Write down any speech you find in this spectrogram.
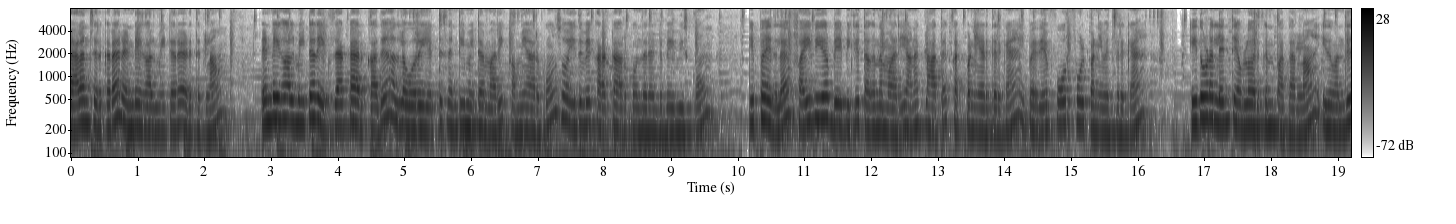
பேலன்ஸ் இருக்கிற ரெண்டே கால் மீட்டரை எடுத்துக்கலாம். ரெண்டே கால் மீட்டர் எக்ஸாக்டாக இருக்காது. அதில் ஒரு எட்டு சென்டிமீட்டர் மாதிரி கம்மியாக இருக்கும். ஸோ இதுவே கரெக்டாக இருக்கும் இந்த ரெண்டு பேபிஸ்க்கும் இப்போ இதில் ஃபைவ் இயர் பேபிக்கு தகுந்த மாதிரியான கிளாத்தை கட் பண்ணி எடுத்திருக்கேன். இப்போ இதே ஃபோர் ஃபோல்ட் பண்ணி வச்சுருக்கேன். இதோட லென்த் எவ்வளோ இருக்குன்னு பார்த்துடலாம் இது வந்து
